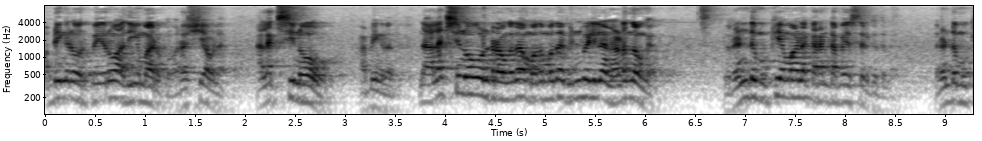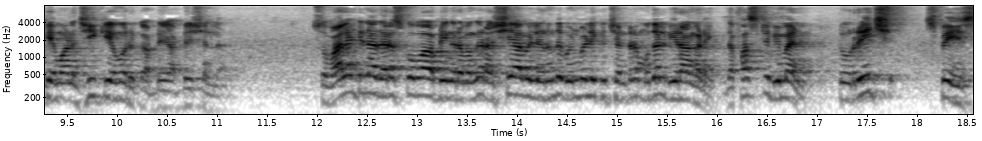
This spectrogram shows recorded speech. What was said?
அப்படிங்கிற ஒரு பேரும் அதிகமாக இருக்கும் ரஷ்யாவில். அலெக்சினோவ் அப்படிங்கிறது. இந்த அலெக்சினோவ்ன்றவங்க தான் முத முத விண்வெளியில் நடந்தவங்க. ரெண்டு முக்கியமான கரண்ட் அஃபேர்ஸ் இருக்குது ரெண்டு முக்கியமான ஜிகேவும் இருக்குது அப்படி அப்டேஷனில் ஸோ வாலண்டினா தெரஸ்கோவா அப்படிங்கிறவங்க ரஷ்யாவில் இருந்து விண்வெளிக்கு சென்ற முதல் வீராங்கனை the first women to reach space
